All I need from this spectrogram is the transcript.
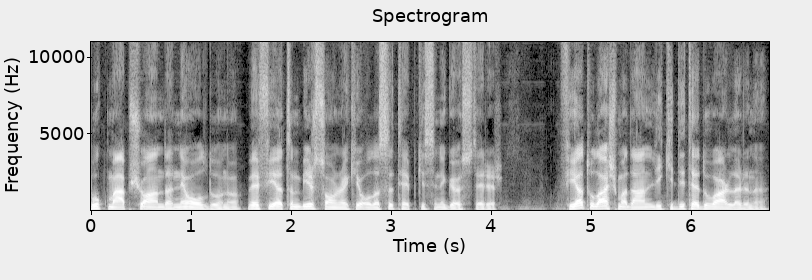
Bookmap şu anda ne olduğunu ve fiyatın bir sonraki olası tepkisini gösterir. Fiyat ulaşmadan likidite duvarlarını,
